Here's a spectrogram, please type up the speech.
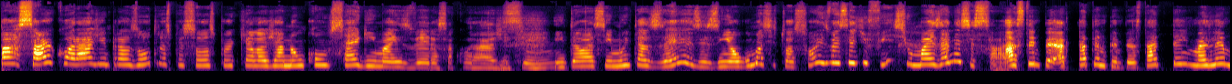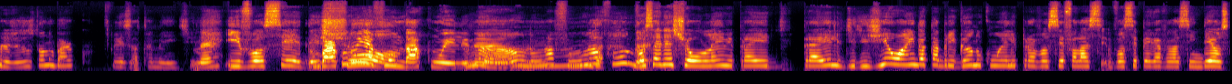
passar coragem para as outras pessoas, porque elas já não conseguem mais ver essa coragem. Sim. Então, assim, muitas vezes, em algumas situações, vai ser difícil, mas é necessário. As tempe... Tá tendo tempestade? Tem, mas lembra, Jesus tá no barco, Exatamente. né? E você deixou... O barco não ia afundar com ele, né? Não, não afunda. Não afunda. Você deixou o Leme pra ele, pra ele dirigir ou ainda tá brigando com ele pra você falar você pegar e falar assim, Deus,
